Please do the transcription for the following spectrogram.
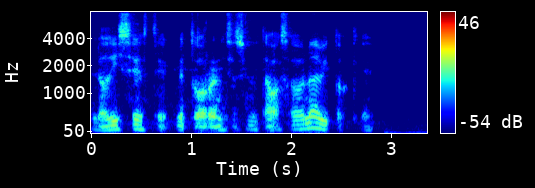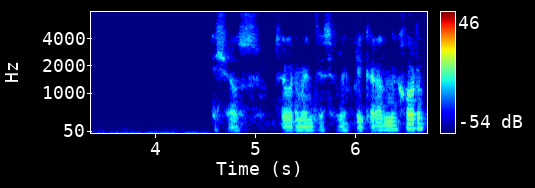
lo dice, este método de organización está basado en hábitos que ellos seguramente se lo explicarán mejor,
